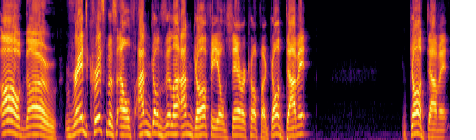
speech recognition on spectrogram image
Oh no! Red Christmas Elf and Godzilla and Garfield share a copper. God damn it. God damn it.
